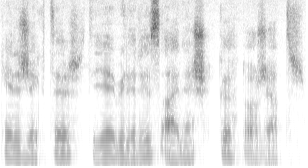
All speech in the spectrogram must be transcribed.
gelecektir diyebiliriz. Aynen şıkkı doğru cevaptır.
